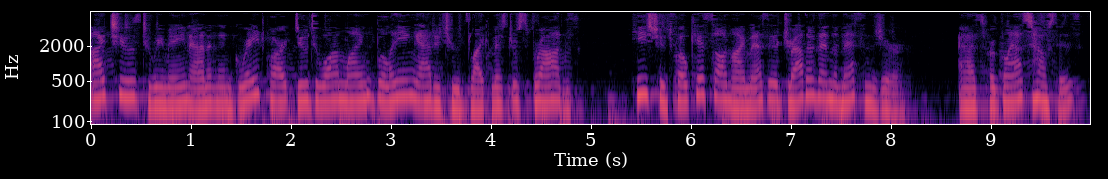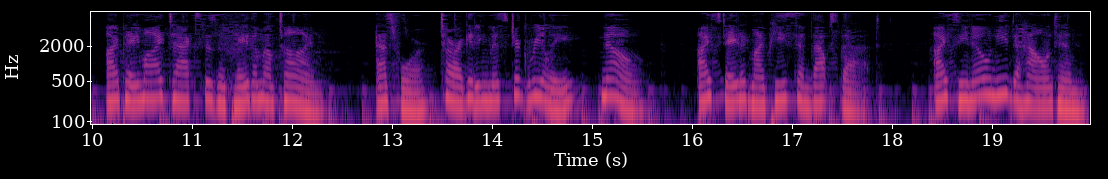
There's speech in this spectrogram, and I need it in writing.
I choose to remain anonym in great part due to online bullying attitudes like Mr. Sprague's. He should focus on my message rather than the messenger. As for glass houses, I pay my taxes and pay them on time. As for targeting Mr. Greeley, no. I stated my piece and that's that. I see no need to hound him.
